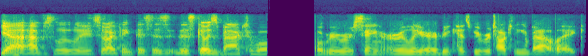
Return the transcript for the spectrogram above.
Yeah, absolutely. So I think this is this goes back to what what we were saying earlier because we were talking about like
